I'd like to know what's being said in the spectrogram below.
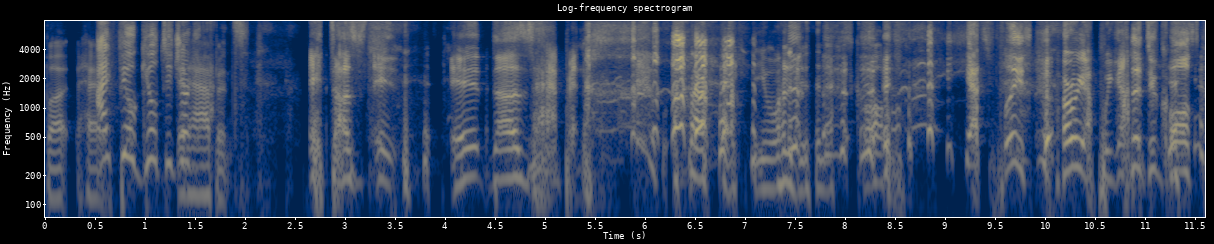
but hey, I feel guilty it jerking. happens. It does. It it does happen. Right, you want to do the next call? Yes, please hurry up. We gotta do calls.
